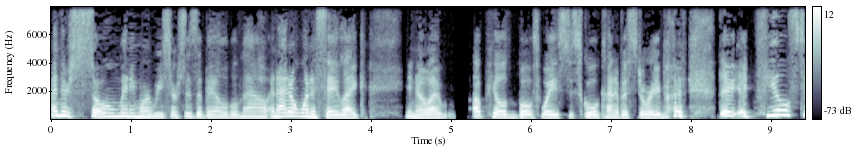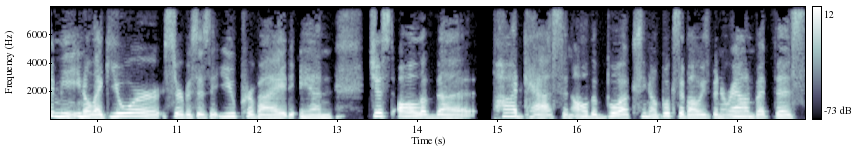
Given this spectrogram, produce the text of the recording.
And there's so many more resources available now. And I don't want to say like, you know, I uphill both ways to school kind of a story, but there, it feels to me, you know, like your services that you provide and just all of the podcasts and all the books, you know, books have always been around, but this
